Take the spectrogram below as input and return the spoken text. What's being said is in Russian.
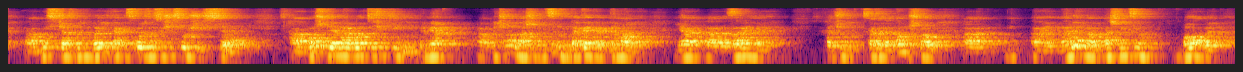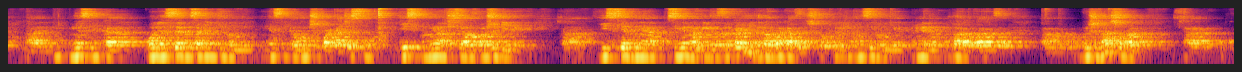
мы сейчас будем говорить, как использовать существующую систему. Может ли она работать эффективнее? Например, а почему наша медицина не такая, как Германия. Я а, заранее хочу сказать о том, что, а, наверное, наша медицина была бы несколько более сервис-ориентирована, несколько лучше по качеству, если бы на нее отчислялось больше денег. Есть исследования Всемирной организации здравоохранения, которые показывают, что при финансировании примерно полтора-два раза выше нашего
